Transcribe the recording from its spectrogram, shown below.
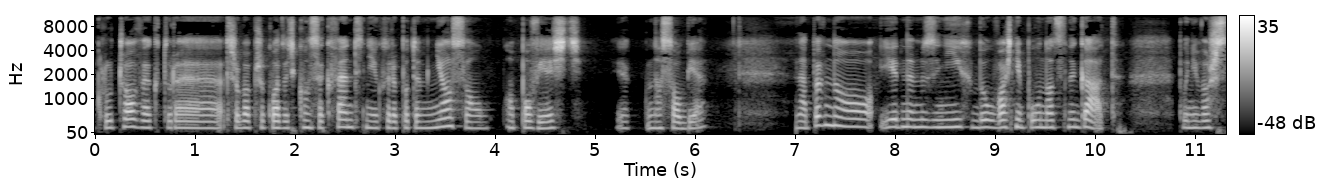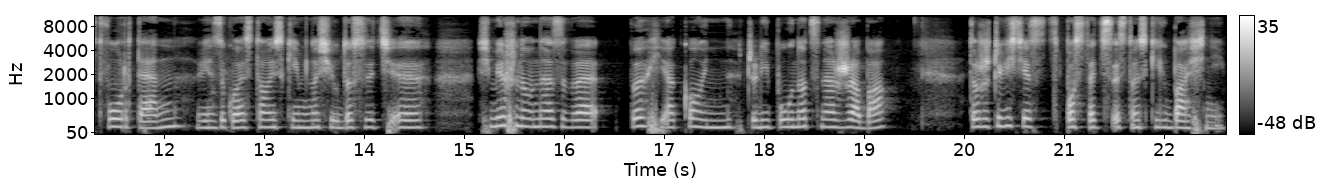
kluczowe, które trzeba przekładać konsekwentnie, które potem niosą opowieść jak na sobie. Na pewno jednym z nich był właśnie północny gad, ponieważ stwór ten w języku estońskim nosił dosyć e, śmieszną nazwę Pyhja-koń, czyli północna żaba. To rzeczywiście jest postać z estońskich baśni,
